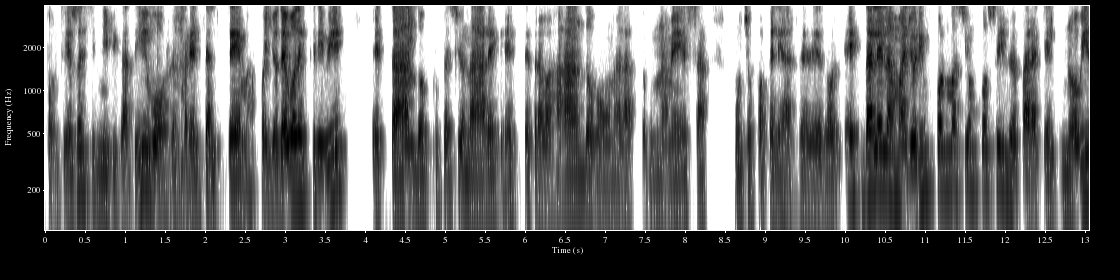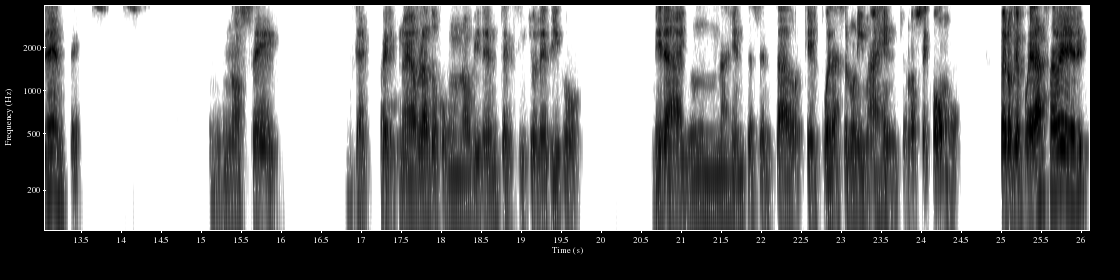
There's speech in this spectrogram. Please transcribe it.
Porque eso es significativo referente al tema. Pues yo debo describir, están dos profesionales este, trabajando con una laptop, una mesa, muchos papeles alrededor. Es darle la mayor información posible para que el no vidente, no sé, no he hablado con un no vidente, si yo le digo, mira, hay un agente sentado, que él pueda hacer una imagen, yo no sé cómo, pero que pueda saber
